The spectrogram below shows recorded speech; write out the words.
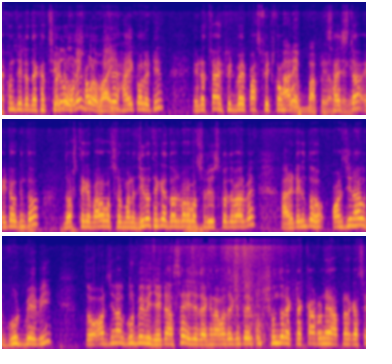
এখন যেটা দেখাচ্ছি এটা অনেক বড় ভাই। হাই কোয়ালিটির এটা চার ফিট বাই পাঁচ ফিট কম আরে বাপ সাইজটা এটাও কিন্তু দশ থেকে বারো বছর মানে জিরো থেকে দশ বারো বছর ইউজ করতে পারবে। আর এটা কিন্তু অরিজিনাল গুড বেবি তো অরিজিনাল গুড বেবি যেটা আছে এই যে দেখেন আমাদের কিন্তু এরকম সুন্দর একটা কার্টুনে আপনার কাছে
